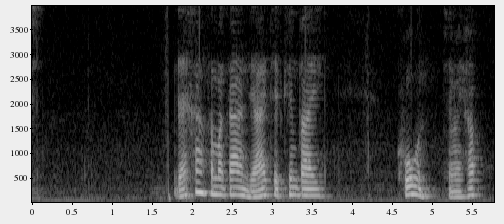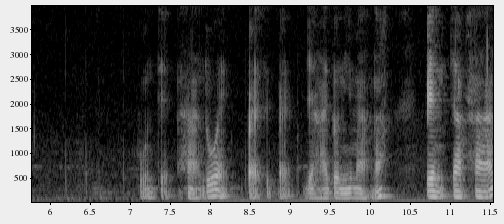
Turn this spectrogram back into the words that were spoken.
h ย้ายข้างสมการย้าย7ขึ้นไป คูณใช่ไหมครับ คูณ7หารด้วย88ย้ายตัวนี้มานะ เป็นจากหาร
